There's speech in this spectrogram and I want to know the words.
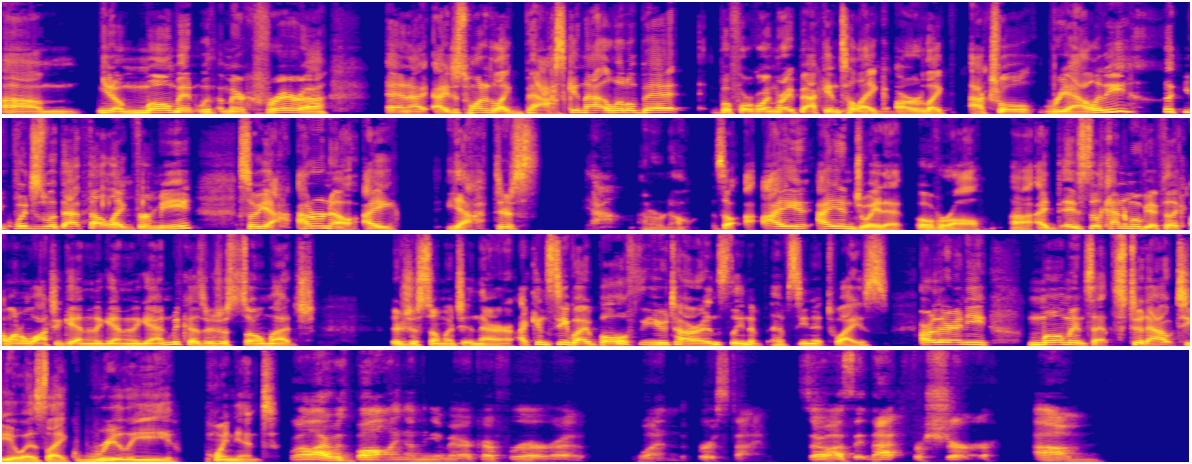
um, you know, moment with America Ferrera. And I, I just wanted to like bask in that a little bit before going right back into like mm-hmm. our like actual reality, which is what that felt like for mm-hmm. me. So yeah, I don't know. I yeah, there's I don't know. So I I enjoyed it overall. Uh, I, it's the kind of movie I feel like I want to watch again and again and again because there's just so much. There's just so much in there. I can see why both you, Tara, and Celine have, have seen it twice. Are there any moments that stood out to you as like really poignant? Well, I was bawling on the America Ferrera one the first time, so I'll say that for sure. Um,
